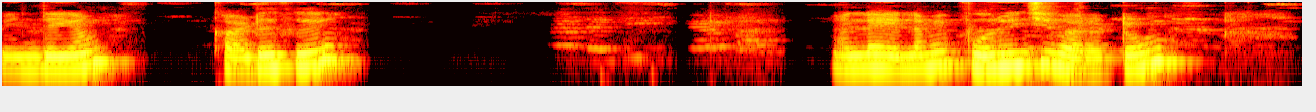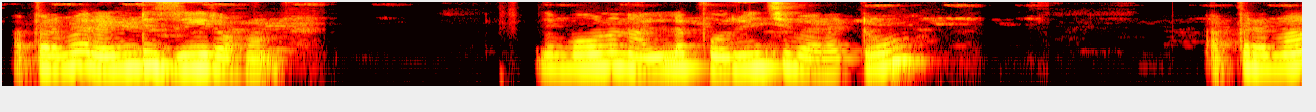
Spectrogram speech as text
வெந்தயம் கடுகு நல்லா எல்லாமே பொரிஞ்சு வரட்டும். அப்புறமா ரெண்டு ஜீரகம் இது மூணு நல்லா பொரிஞ்சு வரட்டும். அப்புறமா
